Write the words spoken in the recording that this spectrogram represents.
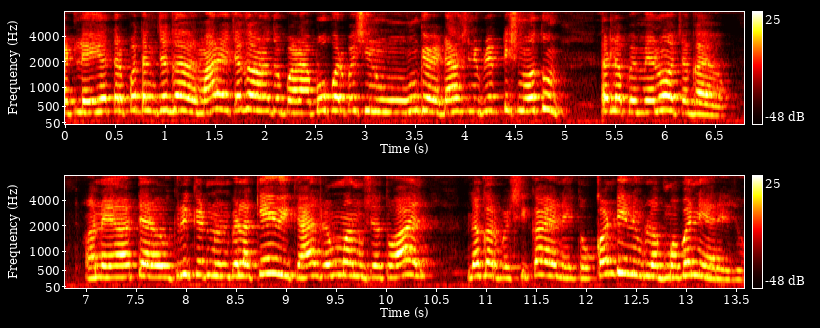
એટલે એ અત્યારે પતંગ ચગાવે, મારે ચગાવવાનો હતો, પણ આ બપોર પછીનું શું કહેવાય ડાન્સની પ્રેક્ટિસનું હતું એટલે પછી મેં ન ચગાવ્યો. અને અત્યારે ક્રિકેટનું પહેલાં કેવી કે હાલ રમવાનું છે તો હાલ નગર પછી કાંઈ નહીં, તો કન્ટિન્યુ બ્લોગમાં બન્યા રહેજો.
